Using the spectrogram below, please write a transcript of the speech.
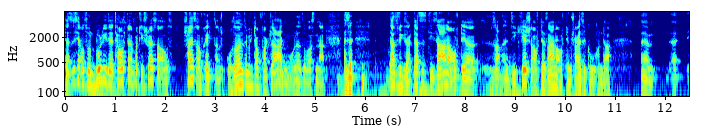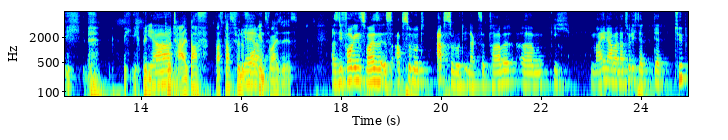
das ist ja auch so ein Bulli, der tauscht einfach die Schlösser aus. Scheiß auf Rechtsanspruch, sollen sie mich doch verklagen oder sowas. Also das, wie gesagt, das ist die Sahne auf der, die Kirsche auf der Sahne auf dem Scheißekuchen da. Ähm, äh, ich, ich, ich bin ja. total baff, was das für eine ja, Vorgehensweise ist. Also die Vorgehensweise ist absolut, absolut inakzeptabel. Ähm, ich meine aber natürlich, der, der Typ,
